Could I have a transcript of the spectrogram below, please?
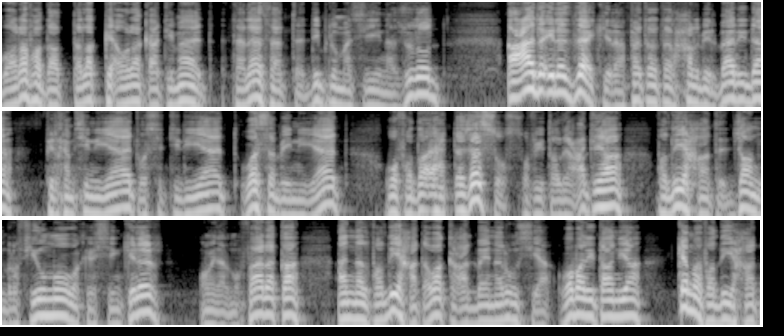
ورفضت تلقي أوراق اعتماد ثلاثة دبلوماسيين جدد. أعاد إلى الذاكرة فترة الحرب الباردة في الخمسينيات والستينيات والسبعينيات وفضائح التجسس وفي طليعتها فضيحة جون بروفيومو وكريستين كيلر. ومن المفارقة أن الفضيحة وقعت بين روسيا وبريطانيا كما فضيحة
